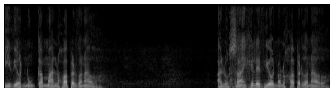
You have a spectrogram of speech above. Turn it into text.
y Dios nunca más los ha perdonado. A los ángeles Dios no los ha perdonado.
